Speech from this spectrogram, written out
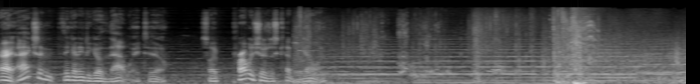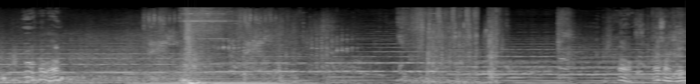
Alright, I actually think I need to go that way, too. So I probably should have just kept going. Ooh, hello. Oh, that's not good.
